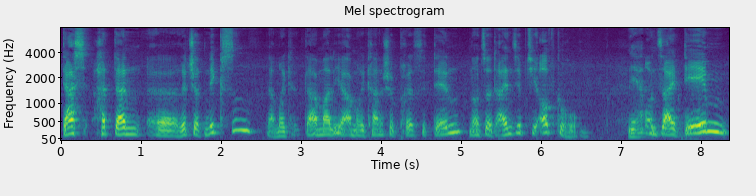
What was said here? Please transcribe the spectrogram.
Das hat dann äh, Richard Nixon, der Amerik damalige amerikanische Präsident, 1971 aufgehoben. Ja. Und seitdem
